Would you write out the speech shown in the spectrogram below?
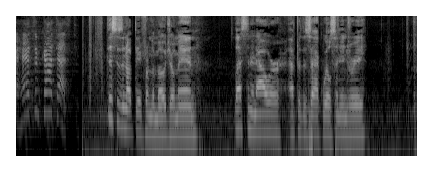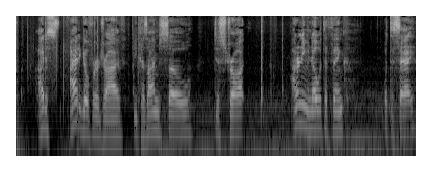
handsome contest. This is an update from the Mojo Man. Less than an hour after the Zach Wilson injury, I just I had to go for a drive because I'm so distraught. I don't even know what to think, what to say.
